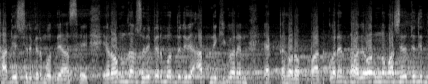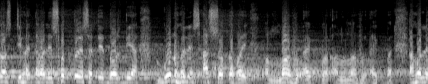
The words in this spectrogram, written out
হাদিস শরীফের মধ্যে আছে। এ রমজান শরীফের মধ্যে যদি আপনি কি করেন, একটা হরফ পাঠ করেন, তাহলে অন্য মাসের যদি দশটি হয়, তাহলে সত্তরের সাথে দশ দিয়া গুণ হলে শাশ্বত হয়। আল্লাহ একবার আল্লাহ একবার তাহলে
